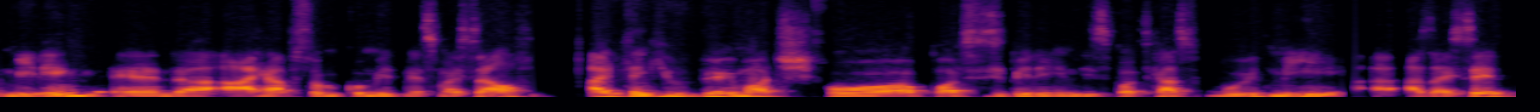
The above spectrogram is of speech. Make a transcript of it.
meeting, and uh, I have some commitments myself. I thank you very much for participating in this podcast with me. As I said,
